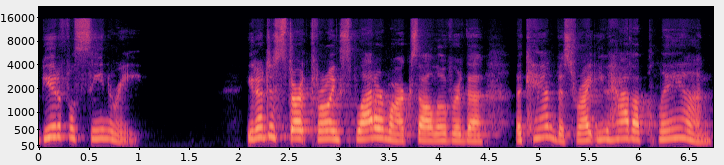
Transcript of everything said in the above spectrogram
beautiful scenery. You don't just start throwing splatter marks all over the, the canvas, right? You have a plan.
